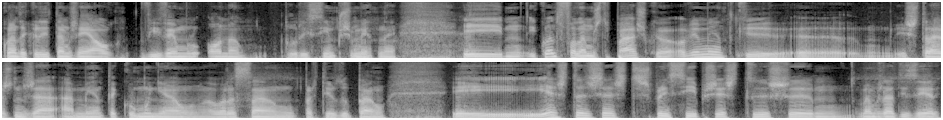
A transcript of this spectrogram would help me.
quando acreditamos em algo, vivemos ou não pura e simplesmente, né? E, e quando falamos de Páscoa, obviamente que eh, isto traz-nos já à mente a comunhão, a oração, o partir do pão e estes, estes princípios, estes, eh, vamos lá dizer,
